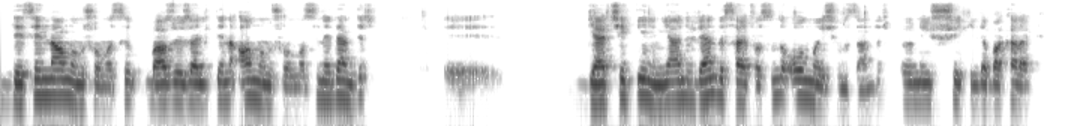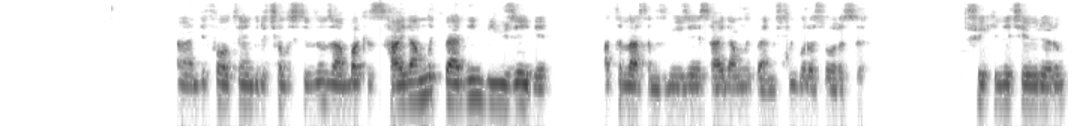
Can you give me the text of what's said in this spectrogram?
desenini almamış olması, bazı özelliklerini almamış olması nedendir? Ee, gerçekliğinin yani render sayfasında olmayışımızdandır. Örneğin şu şekilde bakarak Hemen default render'ı çalıştırdığım zaman bakın saydamlık verdiğim bir yüzeydi. Hatırlarsanız bir yüzeye saydamlık vermiştim. Burası orası. Şu şekilde çeviriyorum.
